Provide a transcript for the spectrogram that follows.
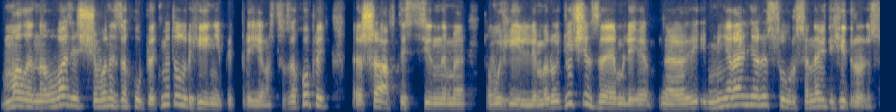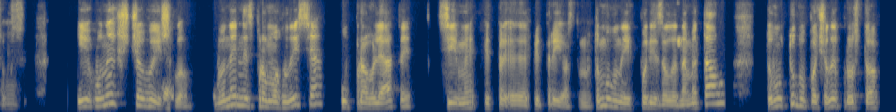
мали на увазі, що вони захоплять металургійні підприємства, захоплять шахти з цінними вугіллями, родючі землі, мінеральні ресурси, навіть гідроресурси. І у них що вийшло? Вони не спромоглися управляти цими е, підприємствами. Тому вони їх порізали на метал, тому тупо почали просто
